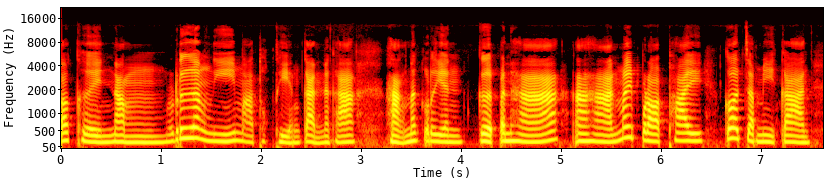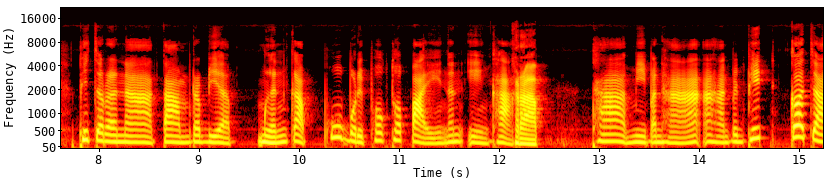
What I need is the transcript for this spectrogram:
ก็เคยนำเรื่องนี้มาถกเถียงกันนะคะ หากนักเรียนเกิดปัญหาอาหารไม่ปลอดภัยก็จะมีการพิจารณาตามระเบียบ เหมือนกับผู้บริโภคทั่วไปนั่นเองค่ะ ครับ ถ้ามีปัญหาอาหารเป็นพิษ ก็จะ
